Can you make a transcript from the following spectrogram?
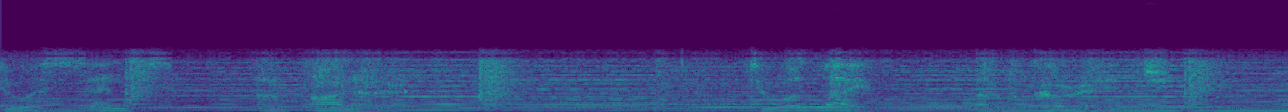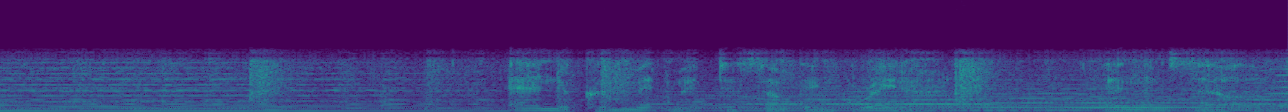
to a sense of honor, to a life of courage, and a commitment to something greater than themselves.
